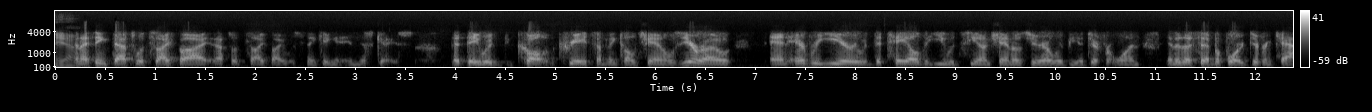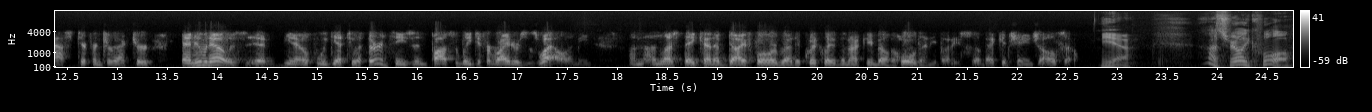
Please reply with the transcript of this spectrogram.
Yeah. And I think that's what Syfy that's what Syfy was thinking in this case that they would call create something called Channel Zero. And every year, the tale that you would see on Channel Zero would be a different one. And as I said before, different cast, different director, and who knows? If, you know, if we get to a third season, possibly different writers as well. I mean, un- unless they kind of dive forward rather quickly, they're not going to be able to hold anybody. So that could change also. Yeah. Oh, it's really cool.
